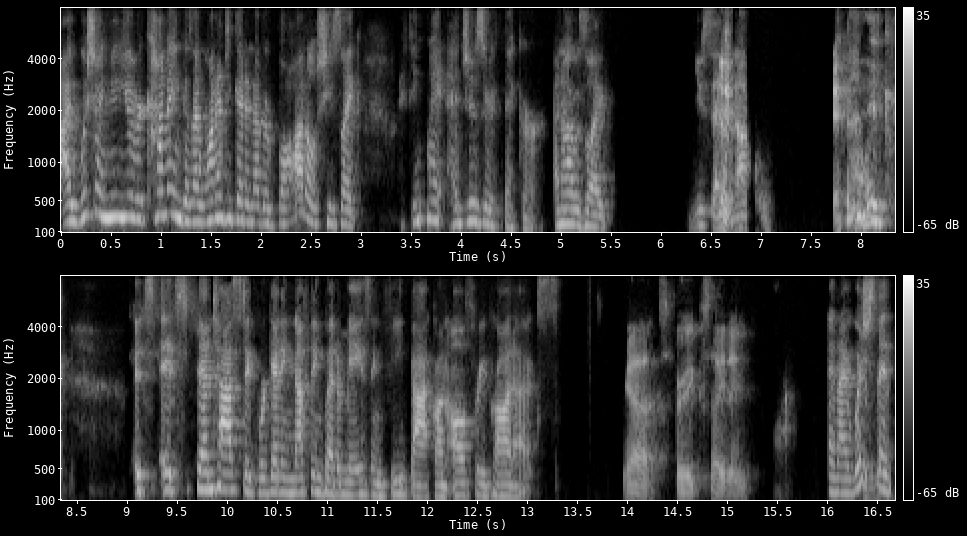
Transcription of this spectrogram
I wish I knew you were coming because I wanted to get another bottle." She's like, "I think my edges are thicker," and I was like, "You said it, not me." like, it's it's fantastic. We're getting nothing but amazing feedback on all three products. Yeah, it's very exciting. And I wish that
